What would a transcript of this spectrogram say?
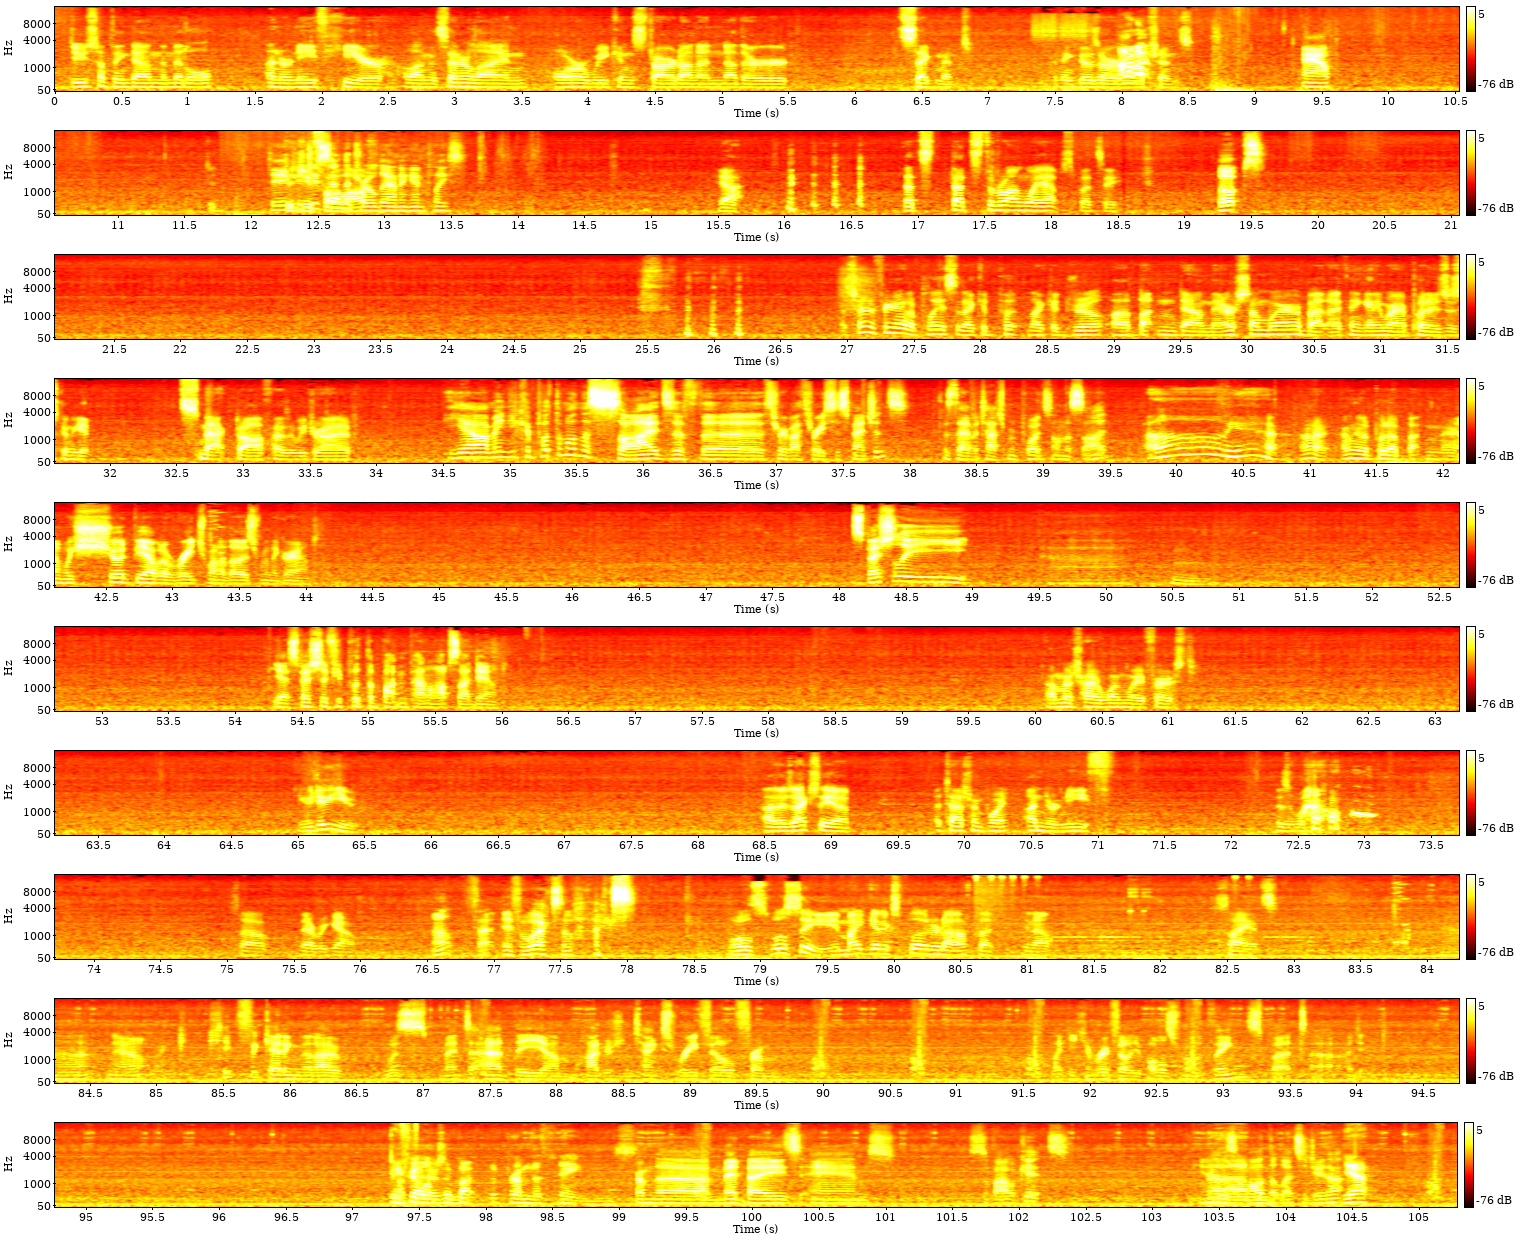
do something down the middle, underneath here, along the center line, or we can start on another segment. I think those are our Oh, no. options. Ow. Did- Dude, did could you you, send fall the drill down again, please? Yeah, that's that's the wrong way up, Splitsie. Oops. I was trying to figure out a place that I could put like a drill uh, button down there somewhere, but I think anywhere I put it is just going to get smacked off as we drive. Yeah, I mean, you can put them on the sides of the 3x3 suspensions because they have attachment points on the side, Oh yeah. All right, I'm going to put a button there. and we should be able to reach one of those from the ground. Especially. Uh, hmm. Yeah, especially if you put the button panel upside down. I'm to try one way first. You do you. Uh, there's actually a attachment point underneath as well. so there we go. Well, if, that, if it works, it works. We'll we'll see. It might get exploded off, but you know, science. Uh, now, I keep forgetting that I was meant to add the um, hydrogen tanks refill from. Like, you can refill your bottles from the things, but uh, I didn't. Refill there's a from, but- from the things. From the med bays and survival kits. You know, there's a mod Um, that lets you do that. Yeah.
